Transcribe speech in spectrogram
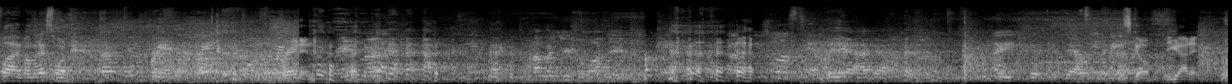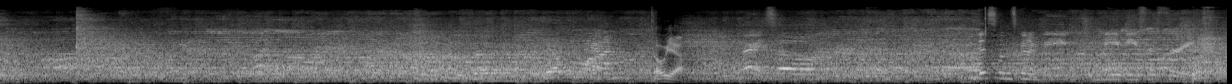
405 on the next one. Brandon. I'm unusual, I'm David. Yeah, Alright. Let's go. You got it. Oh yeah. Alright, so this one's gonna be maybe for three.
